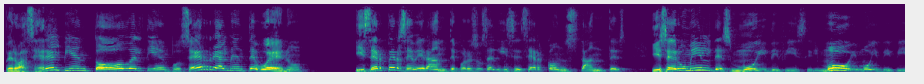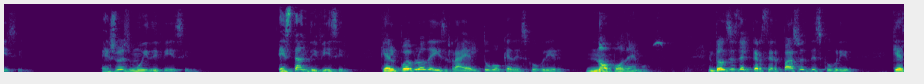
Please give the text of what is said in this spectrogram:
Pero hacer el bien todo el tiempo, ser realmente bueno y ser perseverante, por eso se dice ser constantes y ser humildes, muy difícil, muy, muy difícil. Eso es muy difícil. Es tan difícil que el pueblo de Israel tuvo que descubrir, no podemos. Entonces el tercer paso es descubrir que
